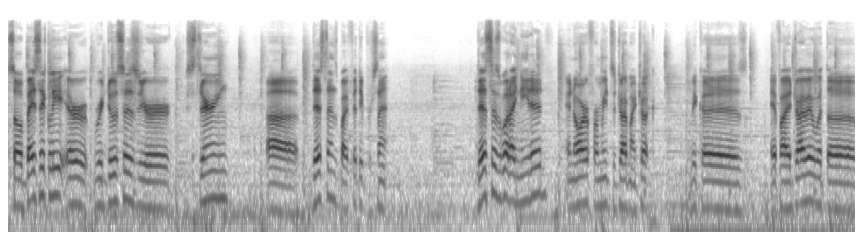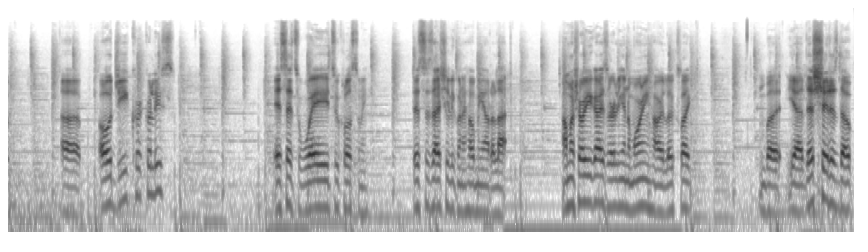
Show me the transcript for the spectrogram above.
So basically it reduces your steering uh, distance by 50%. This is what I needed in order for me to drive my truck because if I drive it with the uh, OG quick release, it sits way too close to me. This is actually going to help me out a lot. I'm to show you guys early in the morning how it looks like. but yeah this shit is dope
